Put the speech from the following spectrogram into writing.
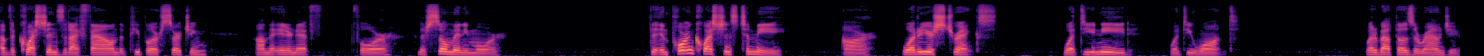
of the questions that I found that people are searching on the internet for. There's so many more the important questions to me are what are your strengths? What do you need? What do you want? What about those around you?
